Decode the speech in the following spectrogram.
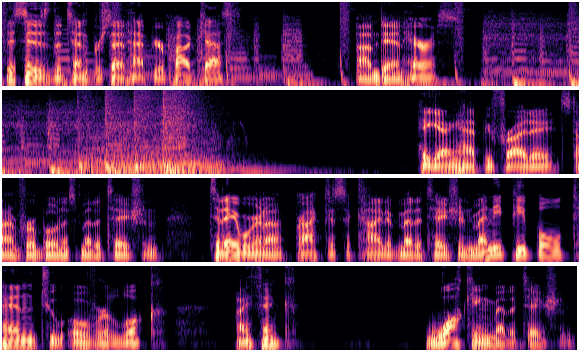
This is the 10% Happier podcast. I'm Dan Harris. Hey, gang, happy Friday. It's time for a bonus meditation. Today, we're going to practice a kind of meditation many people tend to overlook, I think walking meditation.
